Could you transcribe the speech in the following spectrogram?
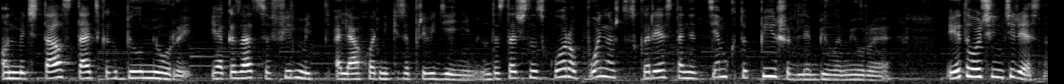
он мечтал стать как Билл Мюррей и оказаться в фильме а «Охотники за привидениями», но достаточно скоро понял, что скорее станет тем, кто пишет для Билла Мюррея. И это очень интересно.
